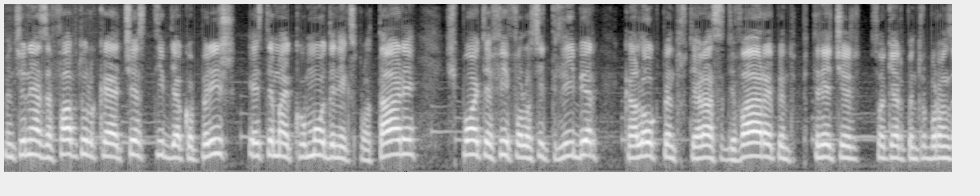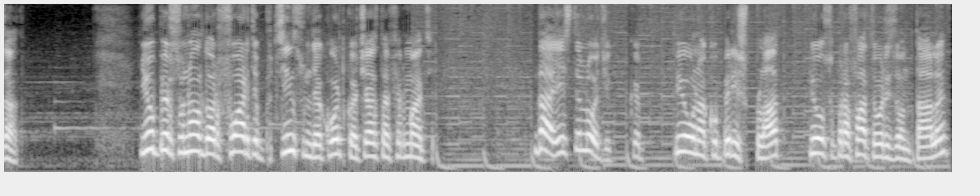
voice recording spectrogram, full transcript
menționează faptul că acest tip de acoperiș este mai comod în exploatare și poate fi folosit liber ca loc pentru terasă de vară, pentru petreceri sau chiar pentru bronzat. Eu personal doar foarte puțin sunt de acord cu această afirmație. Da, este logic că pe un acoperiș plat, pe o suprafață orizontală,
